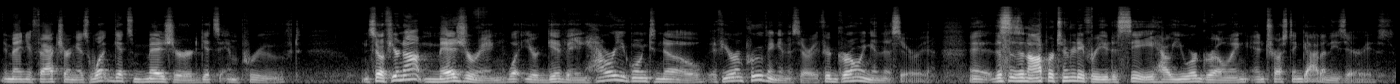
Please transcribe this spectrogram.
in manufacturing is what gets measured gets improved. And so, if you're not measuring what you're giving, how are you going to know if you're improving in this area, if you're growing in this area? And this is an opportunity for you to see how you are growing and trusting God in these areas.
